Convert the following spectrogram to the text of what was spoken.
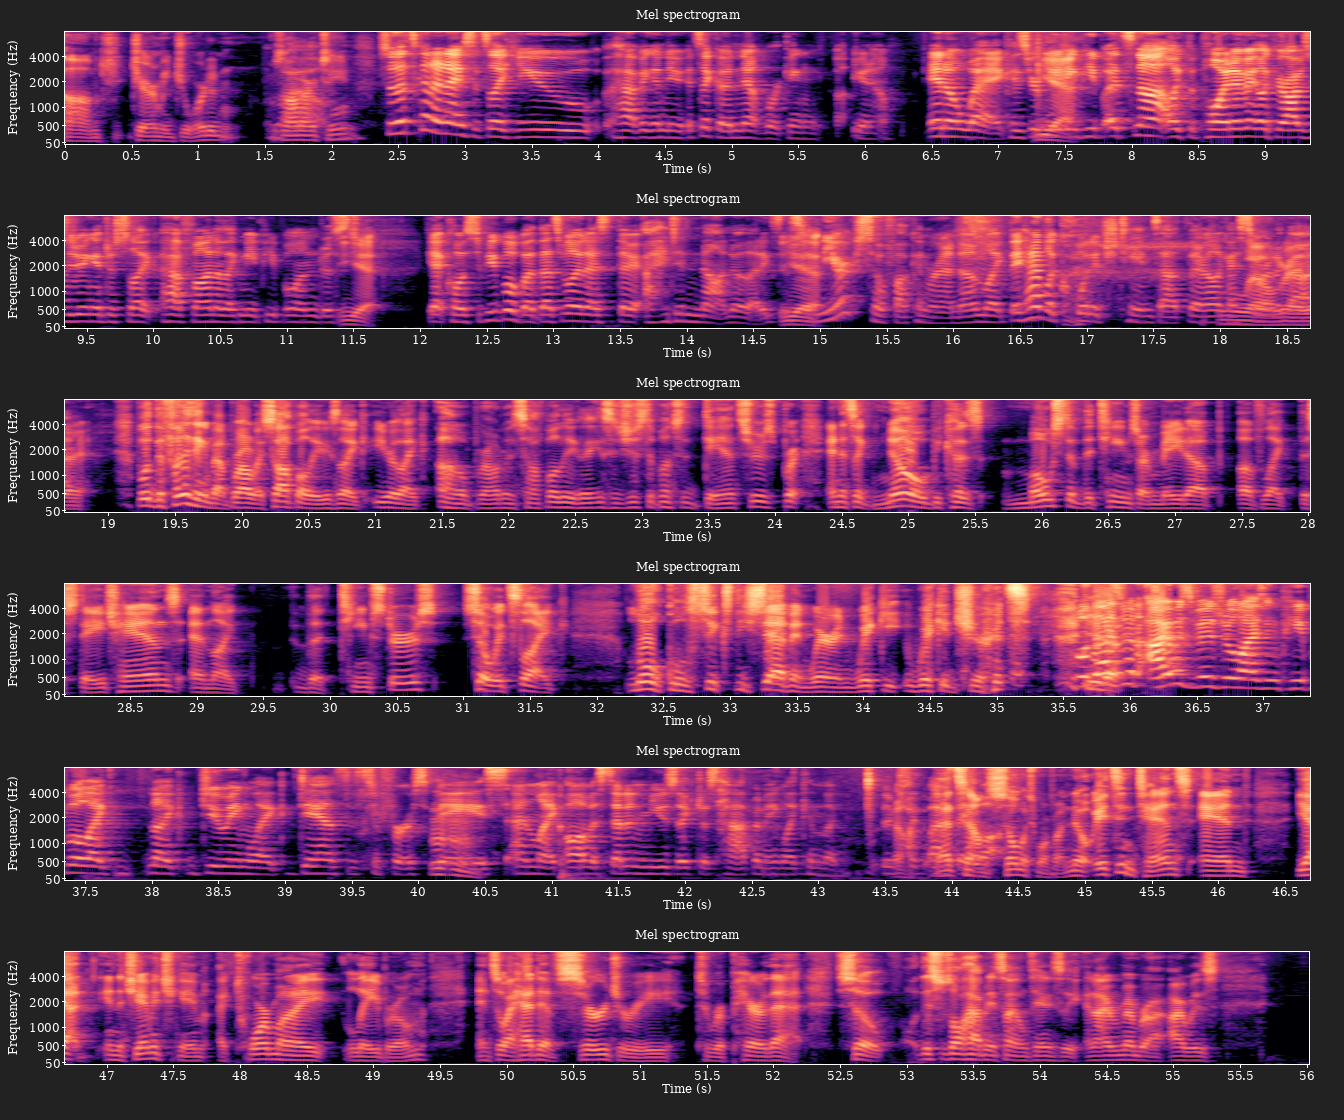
Um, J- Jeremy Jordan was on our team. So that's kind of nice. It's like you having a new. It's like a networking, you know, in a way, because you're Yeah. meeting people. It's not like the point of it. Like you're obviously doing it just to like have fun and like meet people and just Yeah. get close to people. But that's really nice. There, I did not know that existed. Yeah. New York's so fucking random. Like they have like Quidditch teams out there. Like I swear to right, God. right. But the funny thing about Broadway softball league is like you're like, oh, Broadway softball league, like is it just a bunch of dancers? Br-" And it's like no, because most of the teams are made up of like the stagehands and like the teamsters. So it's like local 67 wearing wiki, wicked shirts. Well, that's know? what I was visualizing people like like doing like dances to first base and like all of a sudden music just happening like in the. like, that sounds walk. so much more fun. No, it's intense, and yeah, in the championship game, I tore my labrum, and so I had to have surgery to repair that. So this was all happening simultaneously, and I remember I, I was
